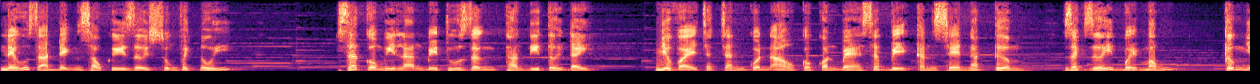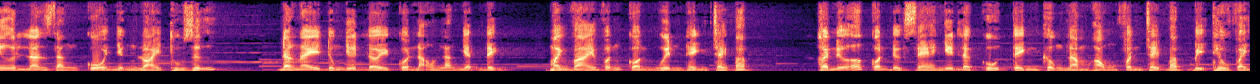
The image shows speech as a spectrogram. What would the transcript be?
nếu giả định sau khi rơi xuống vách núi, xác của milan bị thú rừng than đi tới đây, như vậy chắc chắn quần áo của con bé sẽ bị cắn xé nát tươm, Rách dưới bởi móng, Cũng như là răng của những loài thú dữ. Đằng này đúng như lời của lão lang nhận định. Mảnh vải vẫn còn nguyên hình trái bắp. Hơn nữa còn được xé như là cố tình không làm hỏng phần trái bắp bị thiêu vậy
